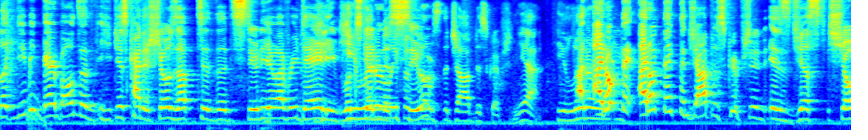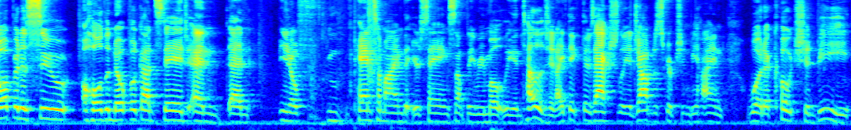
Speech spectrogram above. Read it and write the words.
Like, do you mean bare bones? Of he just kind of shows up to the studio every day and he, looks good in a suit. fulfills the job description. Yeah, he I, literally. I don't think I don't think the job description is just show up in a suit, hold a notebook on stage, and and you know f- pantomime that you're saying something remotely intelligent. I think there's actually a job description behind what a coach should be.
